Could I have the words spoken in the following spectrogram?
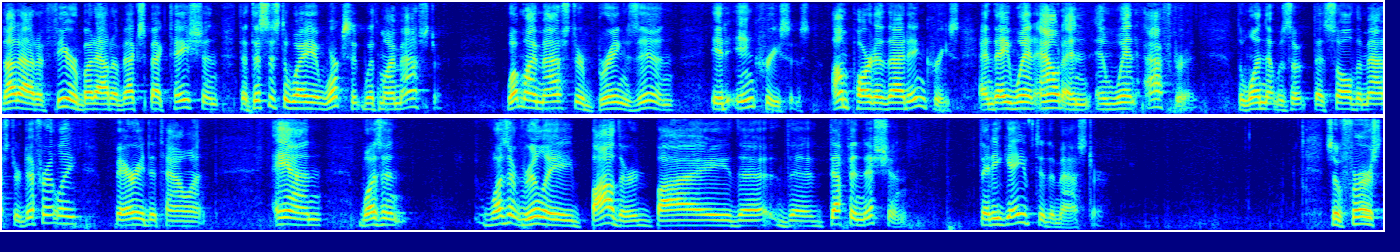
Not out of fear, but out of expectation that this is the way it works with my master. What my master brings in, it increases. I'm part of that increase. And they went out and, and went after it. The one that, was, that saw the master differently buried the talent and wasn't, wasn't really bothered by the, the definition that he gave to the master. So, first,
